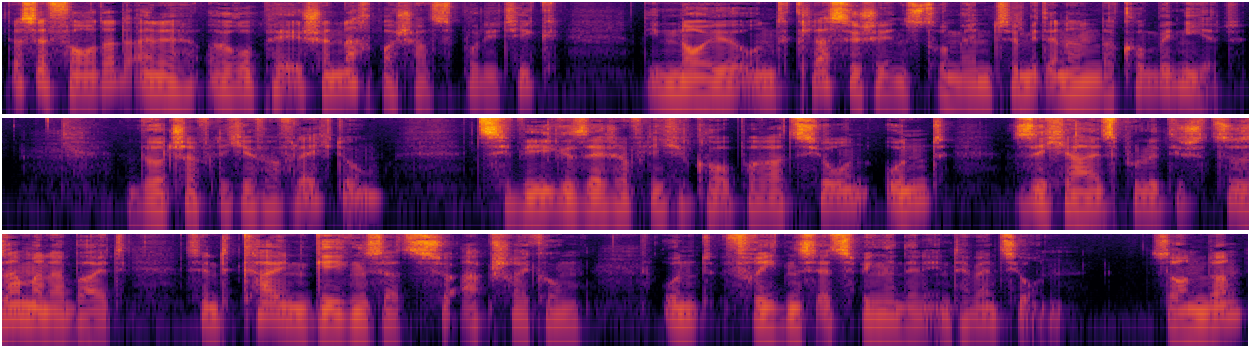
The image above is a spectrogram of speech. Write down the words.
Das erfordert eine europäische Nachbarschaftspolitik, die neue und klassische Instrumente miteinander kombiniert. Wirtschaftliche Verflechtung, zivilgesellschaftliche Kooperation und sicherheitspolitische Zusammenarbeit sind kein Gegensatz zur Abschreckung und friedenserzwingenden Interventionen, sondern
